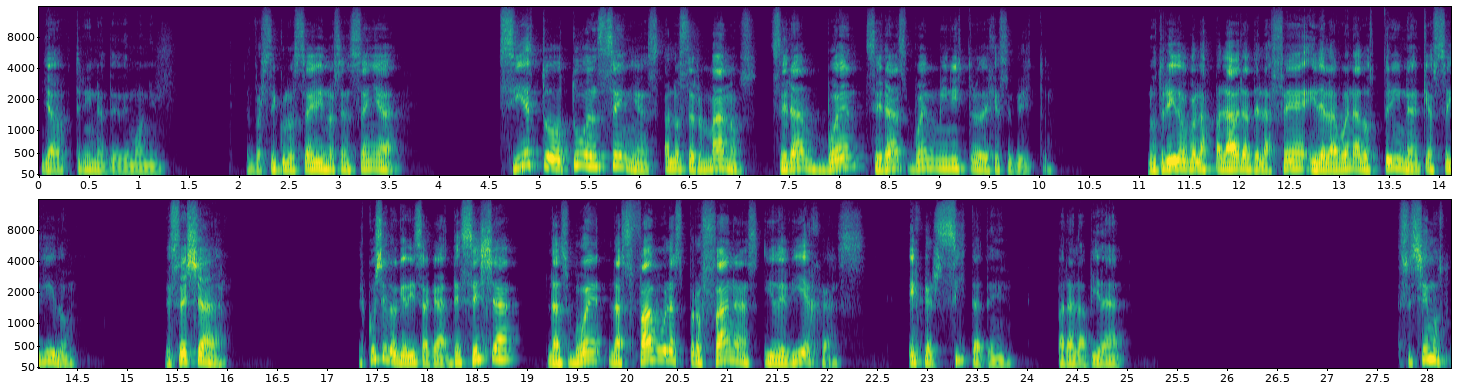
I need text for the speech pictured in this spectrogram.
y doctrinas de demonios. El versículo 6 nos enseña, si esto tú enseñas a los hermanos, serás buen ministro de Jesucristo, nutrido con las palabras de la fe y de la buena doctrina que has seguido. Desecha, escuche lo que dice acá, desecha las, las fábulas profanas y de viejas, ejercítate para la piedad. Desechemos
